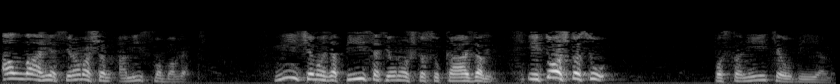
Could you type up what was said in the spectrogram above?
Allah je siromašan, a mi smo bogati. Mi ćemo zapisati ono što su kazali i to što su poslanike ubijali.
